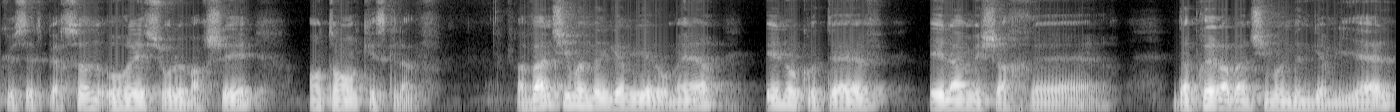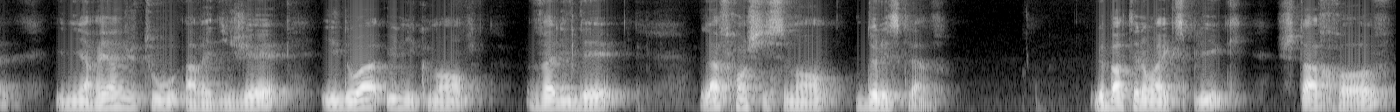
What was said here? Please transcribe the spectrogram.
que cette personne aurait sur le marché en tant qu'esclave. Rabban Shimon ben Gamliel Omer, Enokotev, Ela Meshacher. D'après Rabban Shimon ben Gamliel, il n'y a rien du tout à rédiger, il doit uniquement valider l'affranchissement de l'esclave. Le Barthénora explique, Shtachov,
